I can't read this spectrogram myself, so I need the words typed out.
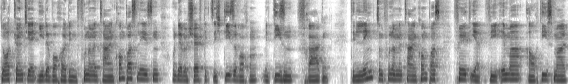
Dort könnt ihr jede Woche den fundamentalen Kompass lesen und der beschäftigt sich diese Woche mit diesen Fragen. Den Link zum fundamentalen Kompass findet ihr wie immer auch diesmal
